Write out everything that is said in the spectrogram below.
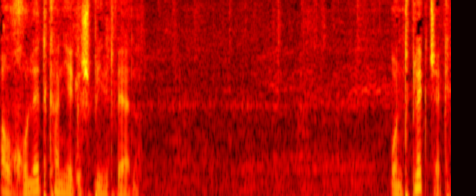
Auch Roulette kann hier gespielt werden. Und Blackjack.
